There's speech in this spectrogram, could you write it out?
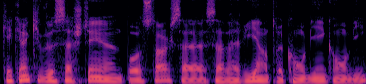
Quelqu'un qui veut s'acheter un Polestar, ça, ça varie entre combien et combien?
